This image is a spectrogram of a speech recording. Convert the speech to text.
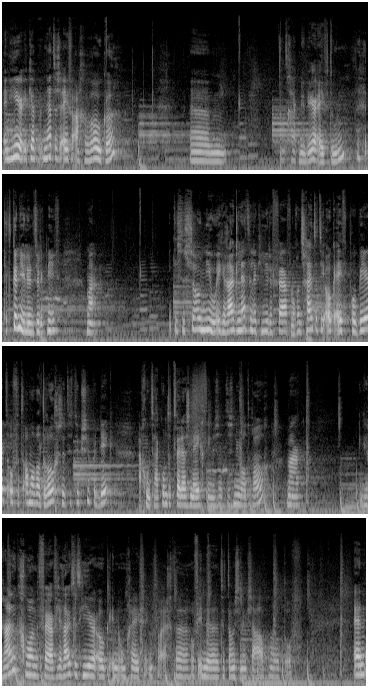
En hier, ik heb net dus even aan geroken. Um, dat ga ik nu weer even doen. dat kunnen jullie natuurlijk niet. Maar het is dus zo nieuw. Ik ruik letterlijk hier de verf nog. En het schijnt dat hij ook even probeert of het allemaal wat droog is. Het is natuurlijk super dik. Nou goed, hij komt uit 2019, dus het is nu al droog. Maar ik ruik gewoon de verf. Je ruikt het hier ook in de omgeving. Wel echt, uh, of in de tentoonstellingszaal. Heel tof. En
